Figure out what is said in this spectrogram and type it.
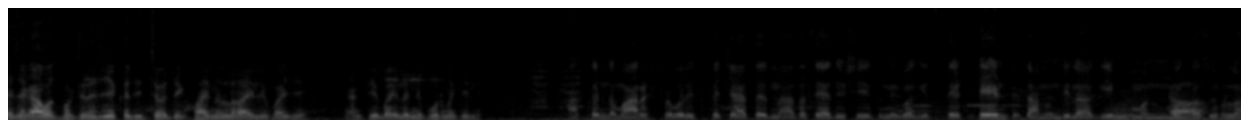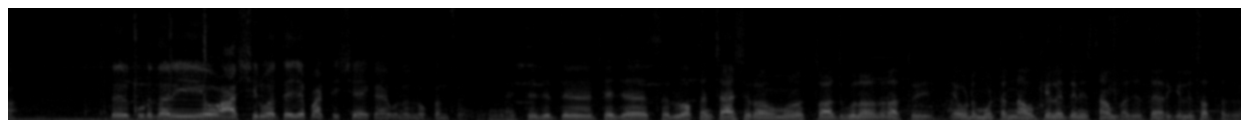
त्याच्या गावात फक्त त्याची एकच इच्छा होती की फायनलला राहिली पाहिजे. आणि ती बैलांनी पूर्ण केली. अखंड महाराष्ट्रभर इतकं चाहत आहेत ना आता त्या दिवशी तुम्ही बघितले टेंट ताणून दिला गिफ्ट म्हणून बकासूरला. तर कुठेतरी आशीर्वाद त्याच्या पाठीशी आहे काय बोला लोकांचा? नाही त्याच्या ते- त्याच्या स- लोकांच्या आशीर्वादामुळेच तो आज गुलाबात राहतोय. एवढं मोठं नाव केलं त्यांनी साम्राज्य तयार केलं स्वतःचं.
